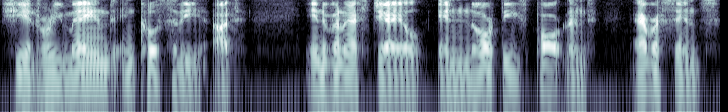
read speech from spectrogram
She had remained in custody at Inverness Jail in northeast Portland ever since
